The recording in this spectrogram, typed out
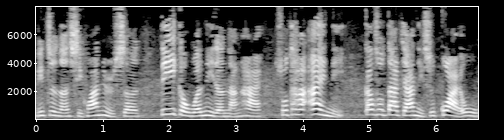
你只能喜欢女生，第一个吻你的男孩说他爱你。告诉大家你是怪物，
